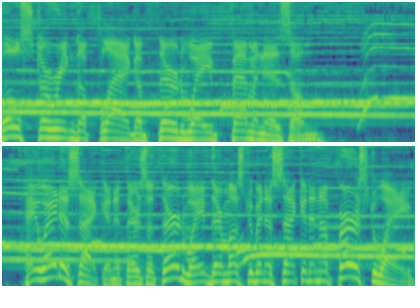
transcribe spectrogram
Bolstering the flag of third wave feminism. Hey, wait a second. If there's a third wave, there must have been a second and a first wave.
